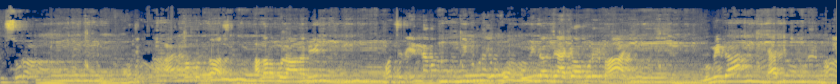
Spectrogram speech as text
সূরা আয়াত নম্বর 10 আল্লাহ রাব্বুল আলামিন বলছেন, ইন্নামাল মুমিনুনা ইখওয়া। মুমিনরা হচ্ছে একে অপরের ভাই। একে অপরের ভাই।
